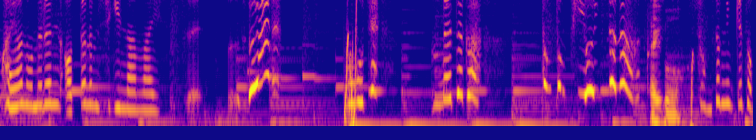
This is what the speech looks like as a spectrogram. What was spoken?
과연 오늘은 어떤 음식이 남아 있을? 뭐지? 매대가 텅텅 비어 있잖아. 아이고 점장님께서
